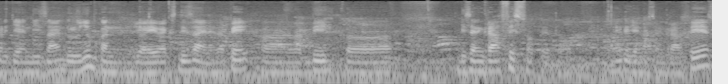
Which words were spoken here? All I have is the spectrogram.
ngerjain desain. Dulunya bukan UI UX design ya, tapi eh, lebih ke desain grafis waktu itu. Ini kerjaan desain grafis.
